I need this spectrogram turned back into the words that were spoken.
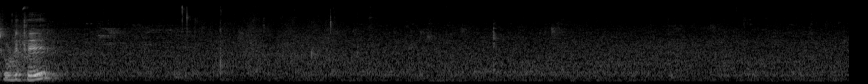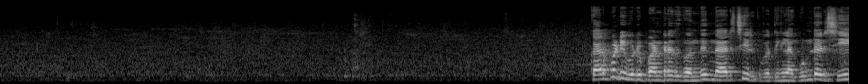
சுடுத்து கருப்பட்டி பொடி பண்ணுறதுக்கு வந்து இந்த அரிசி இருக்குது பார்த்தீங்களா குண்டரிசி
